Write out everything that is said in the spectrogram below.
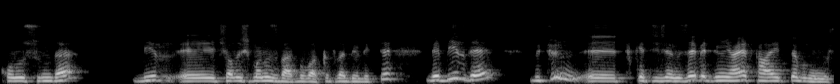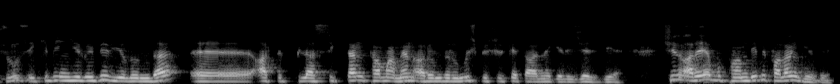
konusunda bir e, çalışmanız var bu vakıfla birlikte ve bir de bütün e, tüketicilerinize ve dünyaya taahhütte bulunmuşsunuz. 2021 yılında e, artık plastikten tamamen arındırılmış bir şirket haline geleceğiz diye. Şimdi araya bu pandemi falan girdi.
